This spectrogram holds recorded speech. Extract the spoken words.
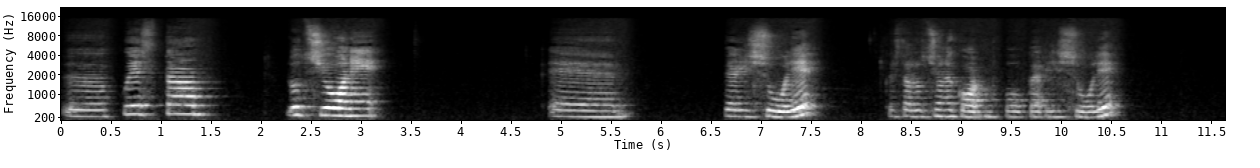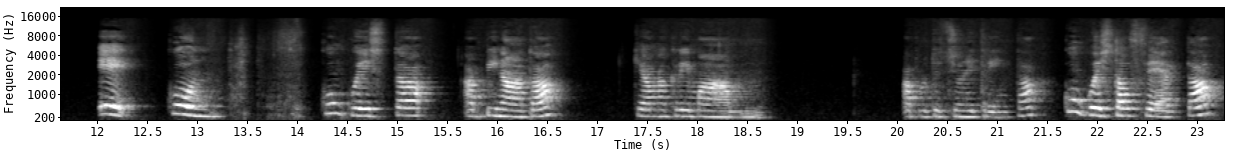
eh, questa lozione eh, per il sole questa lozione corpo per il sole e con, con questa abbinata che è una crema mm, a protezione 30 con questa offerta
